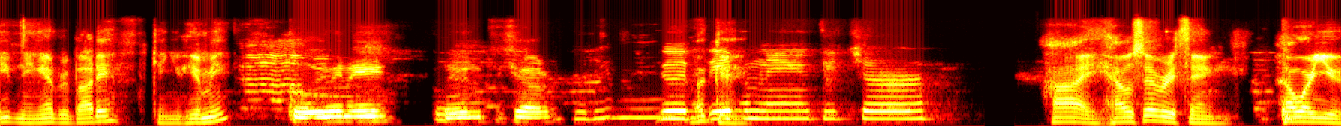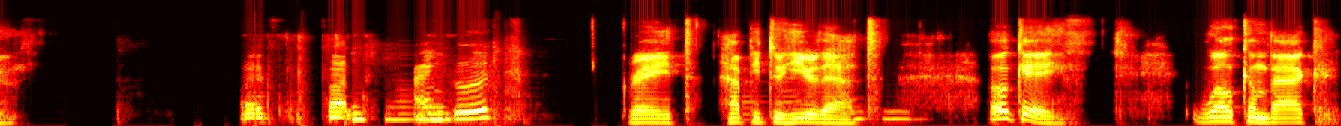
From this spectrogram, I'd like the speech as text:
evening, everybody. Can you hear me? Good evening. Good evening, teacher. Good evening. Good Okay. evening, teacher. Hi, how's everything? How are you? I'm. I'm good. Great. Happy to hear that. Okay. Welcome back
